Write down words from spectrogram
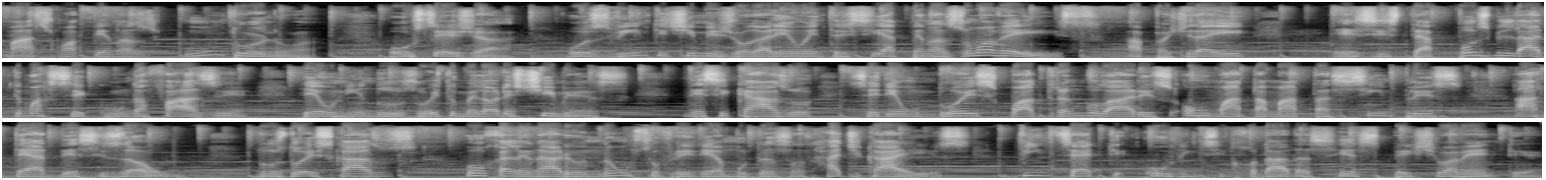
mas com apenas um turno, ou seja, os 20 times jogariam entre si apenas uma vez. A partir daí, existe a possibilidade de uma segunda fase, reunindo os oito melhores times. Nesse caso, seriam dois quadrangulares ou mata-mata simples até a decisão. Nos dois casos, o calendário não sofreria mudanças radicais, 27 ou 25 rodadas, respectivamente.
